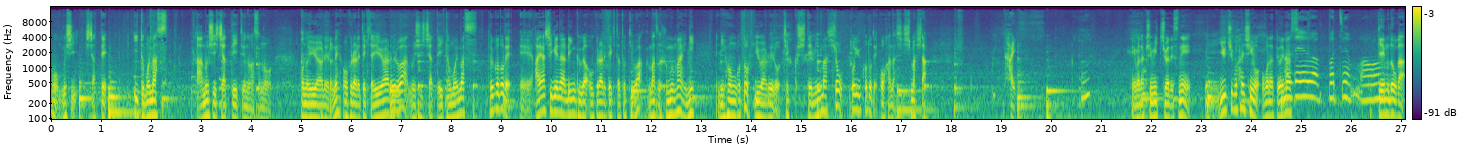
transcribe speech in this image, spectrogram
もう無視しちゃっていいと思います。あ無視しちゃっていいっていうのはそのこの URL ね送られてきた URL は無視しちゃっていいと思います。ということで、えー、怪しげなリンクが送られてきた時はまず踏む前に日本語と URL をチェックしてみましょう。ということでお話ししました。はい、え？ー、私ミッチはですね YouTube 配信を行っております。ゲーム動画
